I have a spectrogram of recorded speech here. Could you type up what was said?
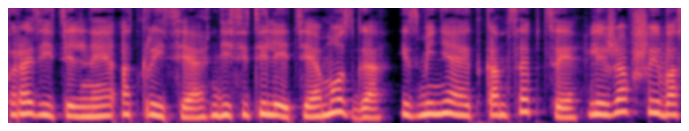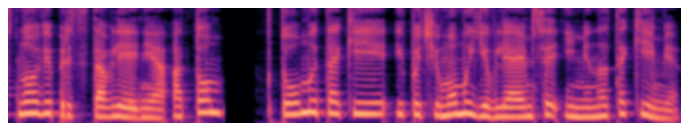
Поразительные открытия десятилетия мозга изменяют концепции, лежавшие в основе представления о том, кто мы такие и почему мы являемся именно такими.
